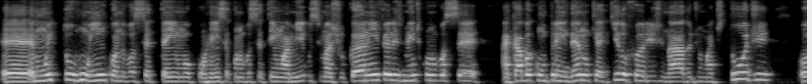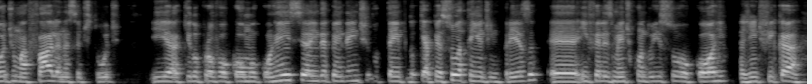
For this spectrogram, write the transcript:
É, é, muito ruim quando você tem uma ocorrência, quando você tem um amigo se machucando, e infelizmente, quando você acaba compreendendo que aquilo foi originado de uma atitude ou de uma falha nessa atitude e aquilo provocou uma ocorrência, independente do tempo do que a pessoa tenha de empresa. É, infelizmente, quando isso ocorre, a gente fica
